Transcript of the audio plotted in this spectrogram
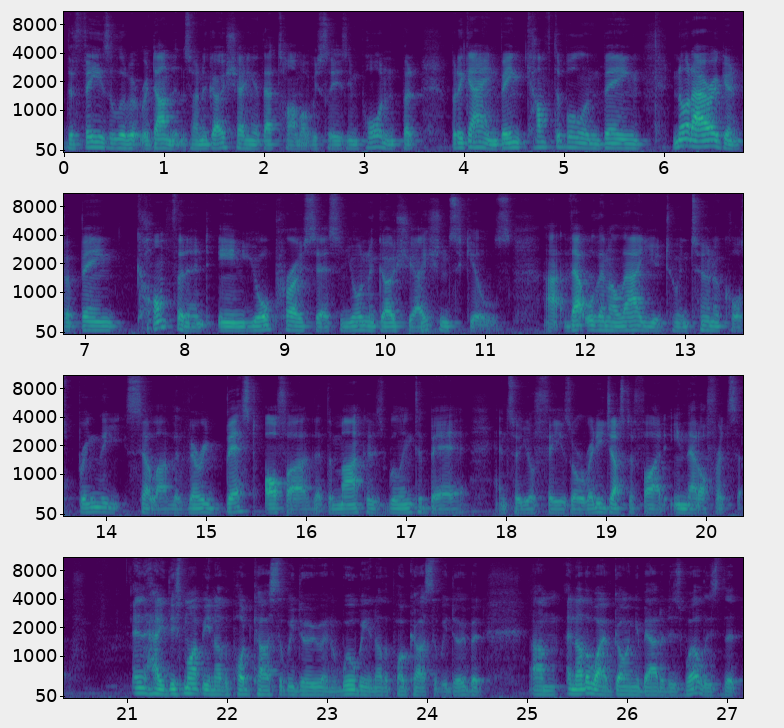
the fee is a little bit redundant. So negotiating at that time obviously is important. But but again, being comfortable and being not arrogant, but being confident in your process and your negotiation skills. Uh, that will then allow you to, in turn, of course, bring the seller the very best offer that the market is willing to bear, and so your fee is already justified in that offer itself. and hey, this might be another podcast that we do, and will be another podcast that we do. But um, another way of going about it as well is that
